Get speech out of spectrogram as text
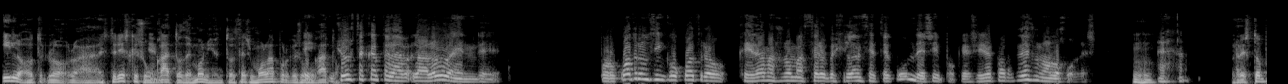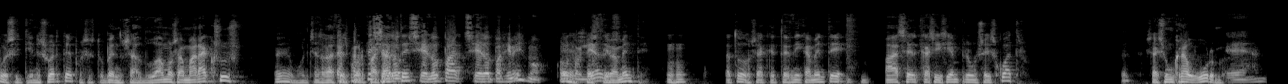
Y lo otro, lo- la historia es que es un gato demonio, entonces mola porque es un gato. Yo esta carta la, la valoro en de, por 4 en 5 4 que da más 1 más 0 vigilancia te cunde, sí, porque si es parte de eso no lo juegues. El resto, pues si tienes suerte, pues estupendo. Saludamos a Maraxus. ¿Eh? Muchas gracias por se pasarte. Se dopa, se dopa a sí mismo, con Eh, efectivamente. Está todo. O sea que técnicamente va a ser casi siempre un 6-4. ¿eh? O sea, es un Crowworm. Eh,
